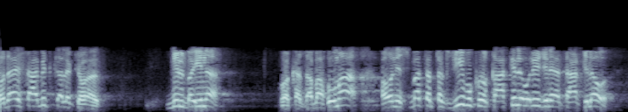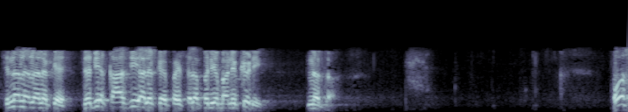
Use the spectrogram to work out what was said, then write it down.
خدای ثابت کله کوي بالبینه وکذبهما او نسبت تکذیب کړو قاتل ولې جنایت تعقلو چې نه نه لکه د دې قاضي الکه فیصله پرې باندې کړي نه ده اوس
